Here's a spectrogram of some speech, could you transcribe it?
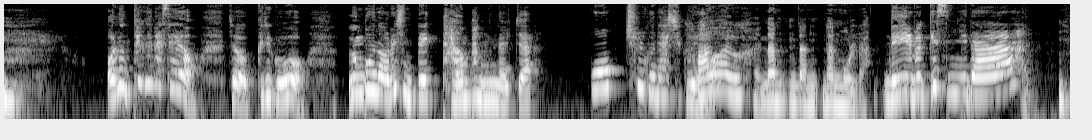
음. 얼른 퇴근하세요. 저, 그리고 은분 어르신 댁 다음 방문 날짜 꼭 출근하시고요. 아유, 난, 난, 난 몰라. 내일 뵙겠습니다. 음.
